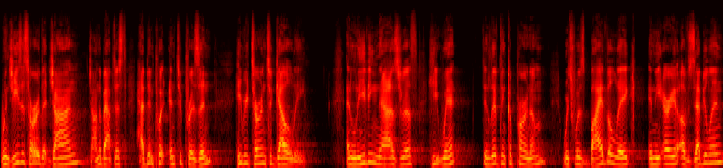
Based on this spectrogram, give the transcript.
When Jesus heard that John, John the Baptist, had been put into prison, he returned to Galilee. And leaving Nazareth, he went and lived in Capernaum, which was by the lake in the area of Zebulun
